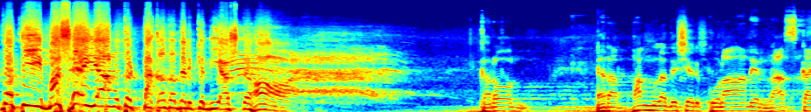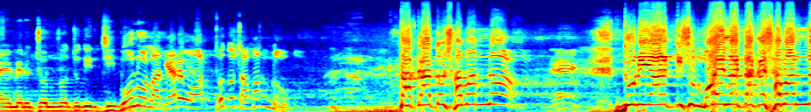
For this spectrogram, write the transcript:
প্রতি মাসে ইয়ানতের টাকা তাদেরকে দিয়ে আসতে হয়। কারণ এরা বাংলাদেশের কোরআনের রাজ কায়েমের জন্য যদি জীবনও লাগে, আরে অর্থ তো সামান্য। টাকা তো সামান্য। দুনিয়ার কিছু ময়লা টাকা সামান্য।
